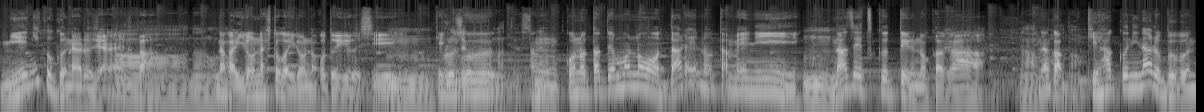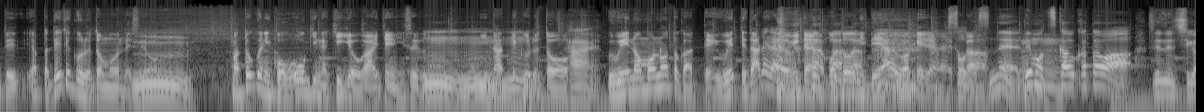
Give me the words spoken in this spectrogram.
見えにくくなるじゃないですか。うん、なんかいろんな人がいろんなこと言うし、うん、結局、ね、うん、この建物を誰のためになぜ作っているのかが、なんか希薄になる部分ってやっぱ出てくると思うんですよ。まあ、特にこう大きな企業が相手にするになってくると、上のものとかって上って誰だよみたいなことに出会うわけじゃないですか。そうですね、でも使う方は全然違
